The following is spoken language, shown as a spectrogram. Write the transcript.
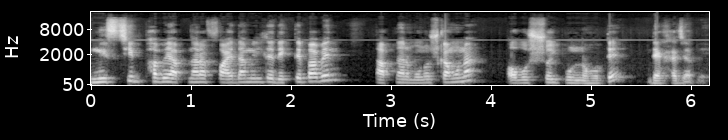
নিশ্চিতভাবে আপনারা ফায়দা মিলতে দেখতে পাবেন। আপনার মনস্কামনা অবশ্যই পূর্ণ হতে দেখা যাবে।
